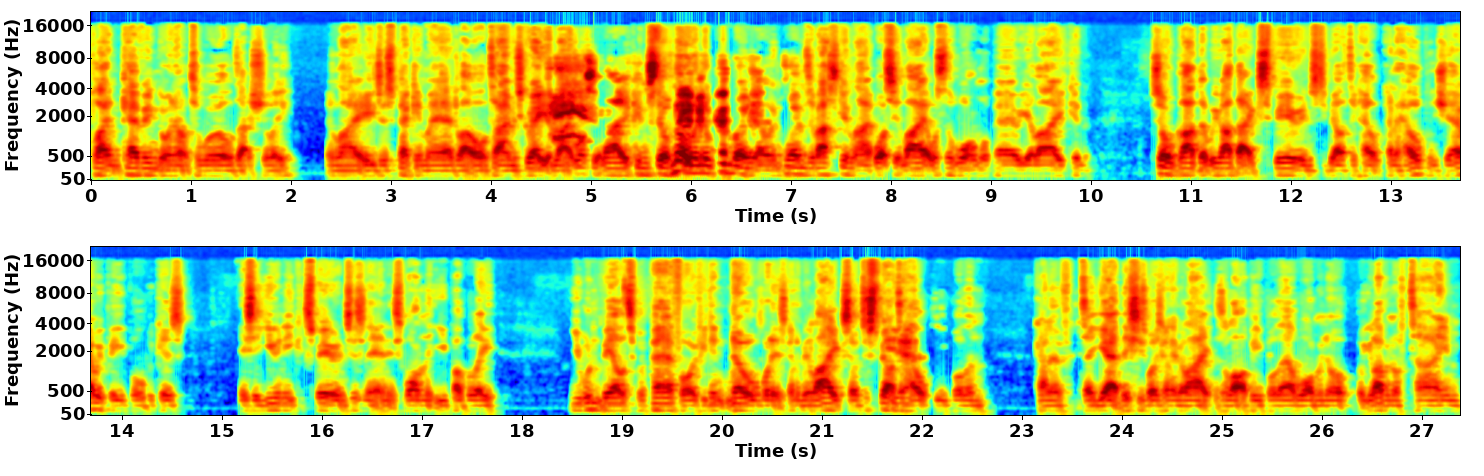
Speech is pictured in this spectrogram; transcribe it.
client Kevin going out to Worlds actually, and like he's just pecking my head like all the time. It's great, like what's it like and stuff. No, in a good way though, in terms of asking like what's it like, what's the warm up area like, and so glad that we've had that experience to be able to help kind of help and share with people because it's a unique experience, isn't it? And it's one that you probably you wouldn't be able to prepare for if you didn't know what it's going to be like. So just to be able yeah. to help people and kind of say, yeah, this is what it's going to be like. There's a lot of people there warming up, but you'll have enough time.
